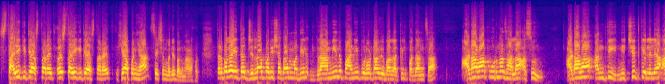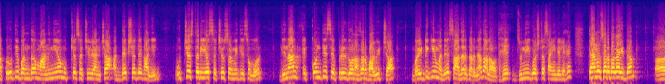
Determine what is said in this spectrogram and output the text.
स्थायी किती असणार आहेत? अस्थायी किती असणार आहेत? हे आपण ह्या सेशनमध्ये बघणार आहोत. तर बघा इथं जिल्हा परिषदांमधील ग्रामीण पाणी पुरवठा विभागातील पदांचा आढावा पूर्ण झाला असून आढावा अंती निश्चित केलेल्या आकृतीबंध माननीय मुख्य सचिव यांच्या अध्यक्षतेखालील उच्चस्तरीय सचिव समितीसमोर दिनांक एकोणतीस एप्रिल दोन हजार बावीसच्या बैठकीमध्ये सादर करण्यात आला होता. हे जुनी गोष्ट सांगितलेली आहे. त्यानुसार बघा इथं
